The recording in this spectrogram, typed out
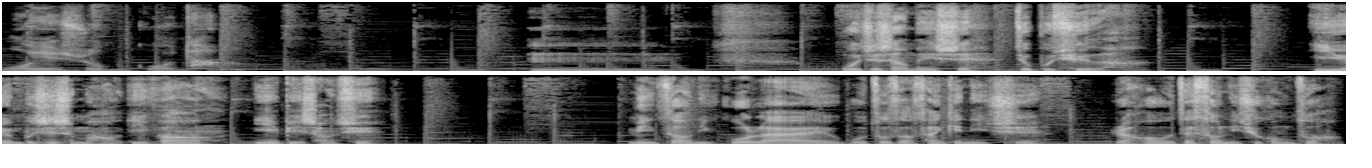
我也说不过他。嗯，我这伤没事就不去了。医院不是什么好地方，你也别常去。明早你过来，我做早餐给你吃，然后再送你去工作。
